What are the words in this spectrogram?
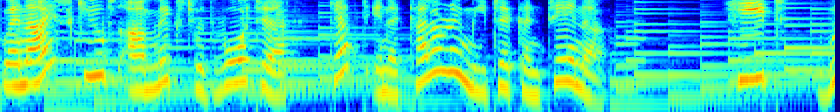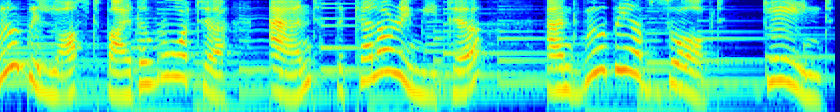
When ice cubes are mixed with water kept in a calorimeter container, heat will be lost by the water and the calorimeter and will be absorbed, gained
